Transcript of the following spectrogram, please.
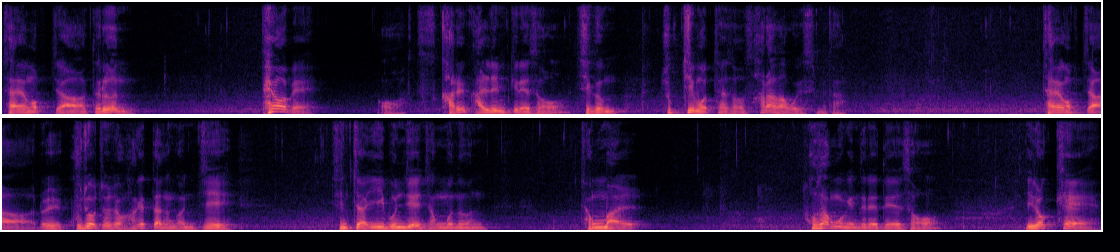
자영업자들은 폐업의 어, 갈림길에서 지금 죽지 못해서 살아가고 있습니다. 자영업자를 구조조정하겠다는 건지 진짜 이 문재인 정부는 정말 소상공인들에 대해서 이렇게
